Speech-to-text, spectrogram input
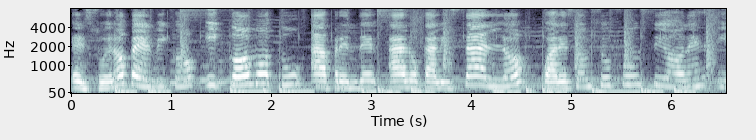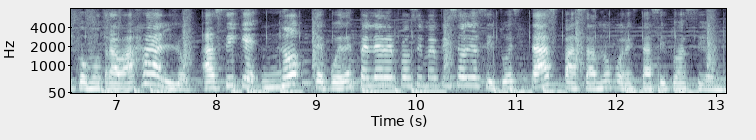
el suelo pélvico y cómo tú aprender a localizarlo, cuáles son sus funciones y cómo trabajarlo. Así que no te puedes perder el próximo episodio si tú estás pasando por esta situación.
